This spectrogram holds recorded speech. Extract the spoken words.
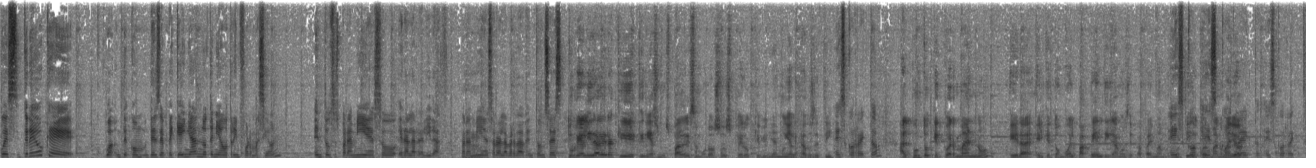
pues creo que desde pequeña no tenía otra información, entonces para mí eso era la realidad. Para mí eso era la verdad. Entonces. Tu realidad era que tenías unos padres amorosos, pero que vivían muy alejados de ti. Es correcto. Al punto que tu hermano era el que tomó el papel, digamos, de papá y mamá contigo, tu hermano mayor. Es correcto, es correcto.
